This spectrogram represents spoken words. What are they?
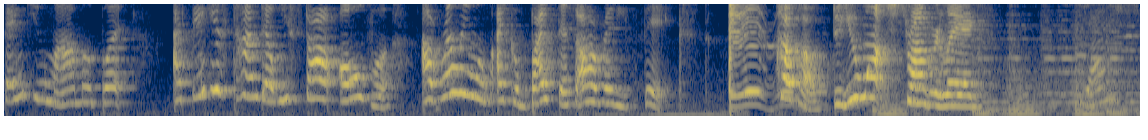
thank you, Mama, but I think it's time that we start over. I really would like a bike that's already fixed. Coco, do you want stronger legs? Yes?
